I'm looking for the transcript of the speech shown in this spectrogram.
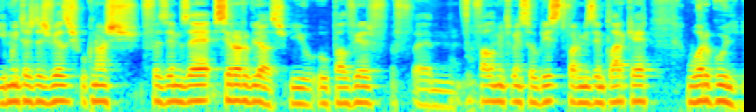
E muitas das vezes o que nós fazemos é ser orgulhosos. E o, o Paulo Vieira fala muito bem sobre isso de forma exemplar, que é o orgulho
